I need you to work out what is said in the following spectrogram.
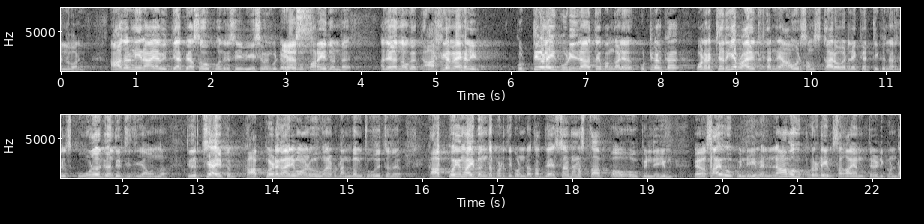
എന്ന് പറഞ്ഞു. ആദരണീയനായ വിദ്യാഭ്യാസ വകുപ്പ് മന്ത്രി ശ്രീ വി. ശിവൻകുട്ടി പറയുന്നുണ്ട്. അദ്ദേഹം നമുക്ക് കാർഷിക മേഖലയിൽ കുട്ടികളെയും കൂടി ഇതിനകത്ത് പങ്കാളി. കുട്ടികൾക്ക് വളരെ ചെറിയ പ്രായത്തിൽ തന്നെ ആ ഒരു സംസ്കാരം അവരിലേക്ക് എത്തിക്കുന്ന തരത്തിൽ സ്കൂളുകൾ കേന്ദ്രീകരിച്ച് ചെയ്യാമെന്ന് തീർച്ചയായിട്ടും കാപ്കോയുടെ കാര്യമാണ് ബഹുമാനപ്പെട്ട അംഗം ചോദിച്ചത്. കാപ്കോയുമായി ബന്ധപ്പെടുത്തിക്കൊണ്ട് തദ്ദേശ ഭരണ സ്ഥാ വകുപ്പിന്റെയും വ്യവസായ വകുപ്പിന്റെയും എല്ലാ വകുപ്പുകളുടെയും സഹായം തേടിക്കൊണ്ട്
